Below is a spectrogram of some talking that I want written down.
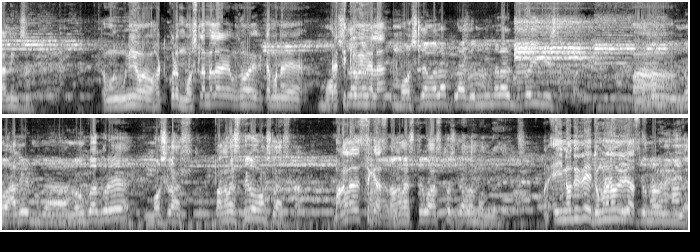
রানিং ছিল। তখন উনি হট করে মশলা মেলার একটা মানে ব্যতিক্রমী মেলা মশলা মেলা প্লাস এমনি মেলা দুটোই উনি এবং আগে নৌকা করে মশলা আসতো। বাংলাদেশ থেকেও মশলা আসতো। বাংলাদেশ থেকে হ্যাঁ, বাংলাদেশ থেকেও আসতো সেটা এখন বন্ধ হয়ে গেছে। মানে এই নদীতে যমুনা নদীতে আসতো যমুনা নদী দিয়ে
